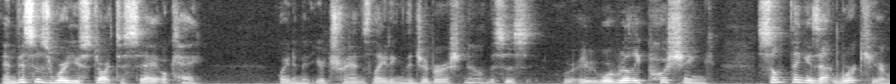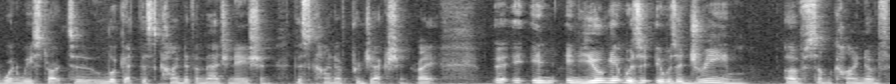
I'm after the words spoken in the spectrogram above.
And this is where you start to say, okay, wait a minute, you're translating the gibberish now? This is, we're, eh, we're really pushing, something is at work here when we start to look at this kind of imagination, this kind of projection, right? In, in Jung, it was, it was a dream of some kind of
